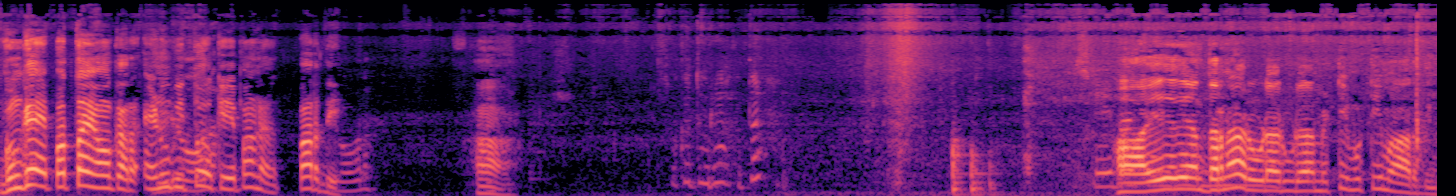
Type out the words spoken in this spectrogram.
ਗੁੰਗੇ, ਪੁੱਤ ਇਉਂ ਕਰ, ਇਹਨੂੰ ਵੀ ਧੋ ਕੇ ਭਣ ਭਰ ਦੇ। ਹਾਂ। ਹਾਂ, ਇਹਦੇ ਅੰਦਰ ਨਾ ਰੂੜਾ ਰੂੜਾ ਮਿੱਟੀ ਮੁੱਟੀ ਮਾਰਦੀ।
